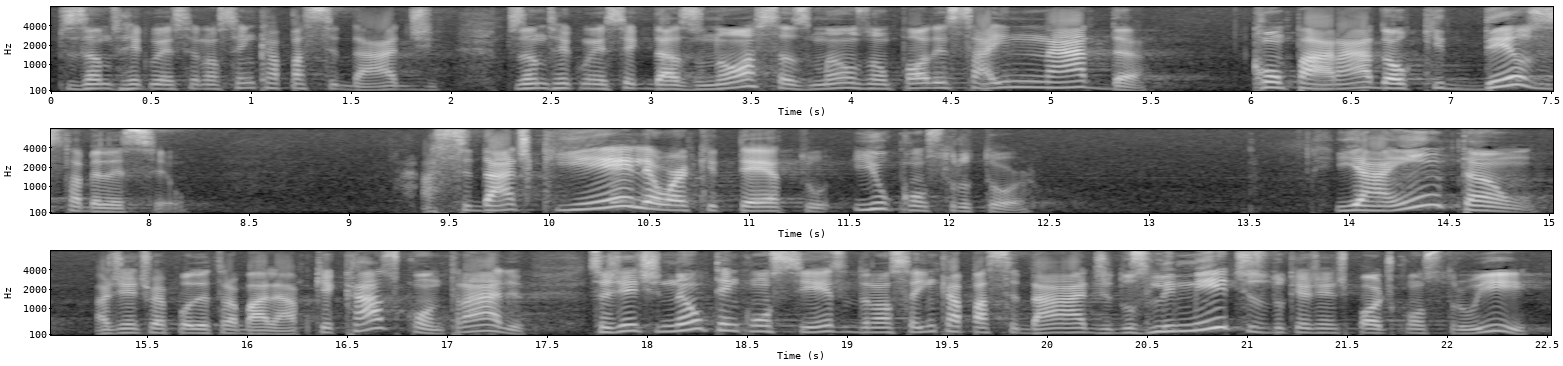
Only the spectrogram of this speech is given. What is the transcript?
Precisamos reconhecer nossa incapacidade. Precisamos reconhecer que das nossas mãos não podem sair nada comparado ao que Deus estabeleceu. A cidade que Ele é o arquiteto e o construtor. E aí então a gente vai poder trabalhar, porque caso contrário, se a gente não tem consciência da nossa incapacidade, dos limites do que a gente pode construir,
